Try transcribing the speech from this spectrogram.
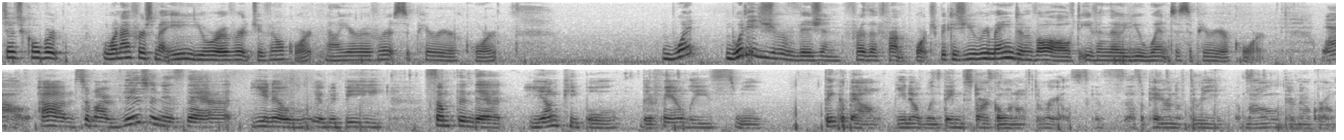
Judge Colbert, when I first met you, you were over at juvenile court. Now you're over at superior court. What what is your vision for the front porch? Because you remained involved even though you went to superior court. Wow. Um, so my vision is that, you know, it would be something that young people, their families will think about, you know, when things start going off the rails. Because as a parent of three of my own, they're now grown.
